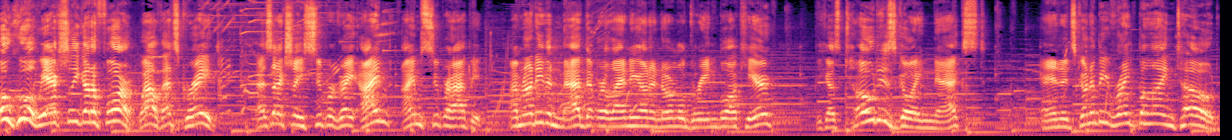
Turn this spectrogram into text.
Oh, cool, we actually got a four. Wow, that's great. That's actually super great. I'm I'm super happy. I'm not even mad that we're landing on a normal green block here because Toad is going next and it's gonna be right behind Toad.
